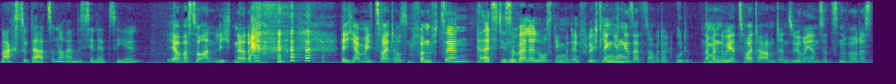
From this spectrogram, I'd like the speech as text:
Magst du dazu noch ein bisschen erzählen? Ja, was so anliegt, ne? Ich habe mich 2015, als diese Welle losging mit den Flüchtlingen, hingesetzt und habe gedacht, gut, wenn du jetzt heute Abend in Syrien sitzen würdest,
